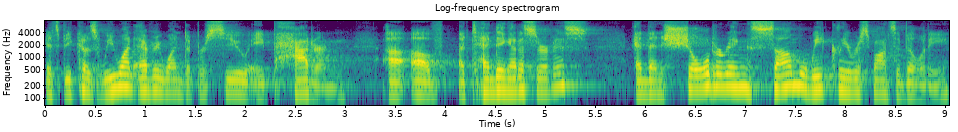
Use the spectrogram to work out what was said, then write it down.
It's because we want everyone to pursue a pattern uh, of attending at a service and then shouldering some weekly responsibility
